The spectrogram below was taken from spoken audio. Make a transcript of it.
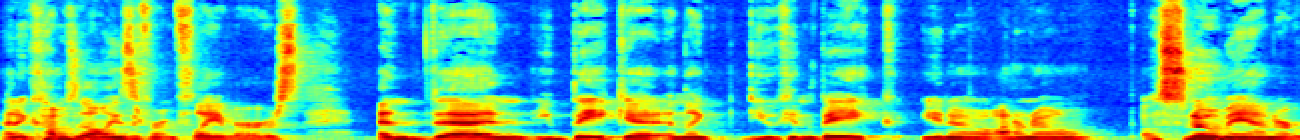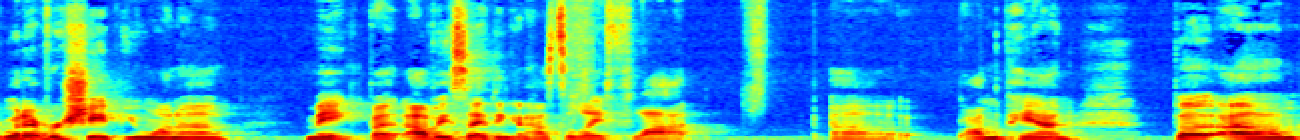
And it comes in all these different flavors. And then you bake it and like you can bake, you know, I don't know, a snowman or whatever shape you want to make. But obviously, I think it has to lay flat uh, on the pan. But um,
